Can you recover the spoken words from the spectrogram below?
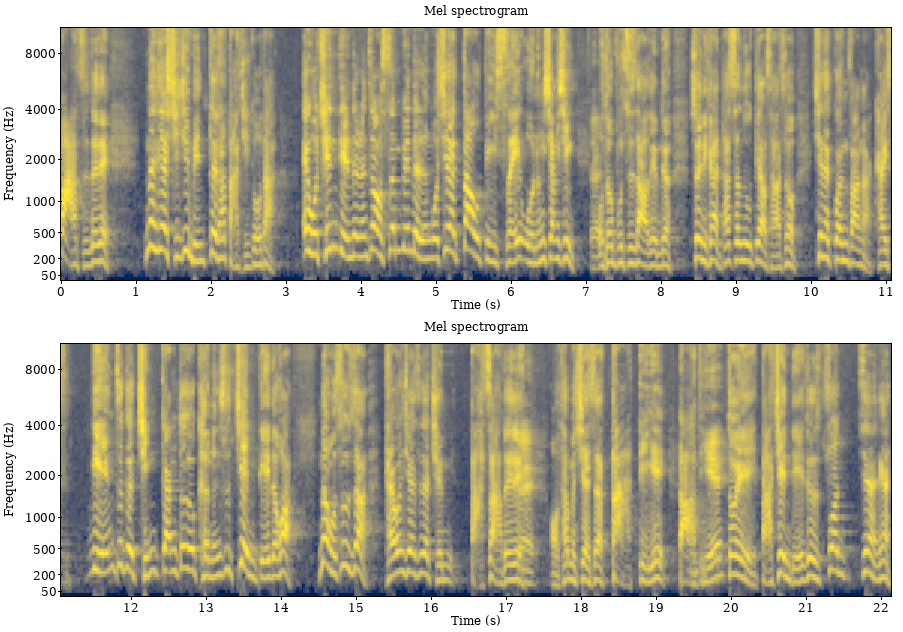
把子，对不对？那现在习近平对他打击多大？哎，我钦点的人，在我身边的人，我现在到底谁我能相信？我都不知道，对不对？所以你看，他深入调查之后，现在官方啊开始。连这个秦刚都有可能是间谍的话，那我是不是啊？台湾现在是在全民打炸，对不对？对哦，他们现在是在打谍，打谍，对，打间谍就是专。现在你看，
